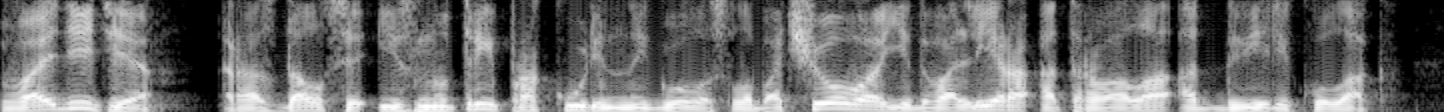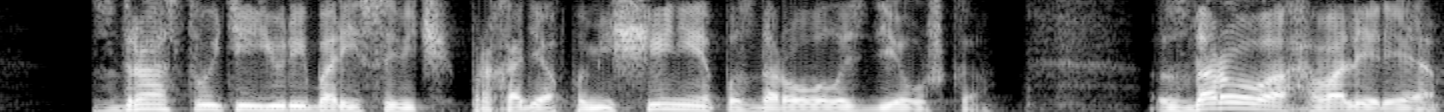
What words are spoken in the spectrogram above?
«Войдите!» — раздался изнутри прокуренный голос Лобачева, едва Лера оторвала от двери кулак. «Здравствуйте, Юрий Борисович!» — проходя в помещение, поздоровалась девушка. «Здорово, Валерия!»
